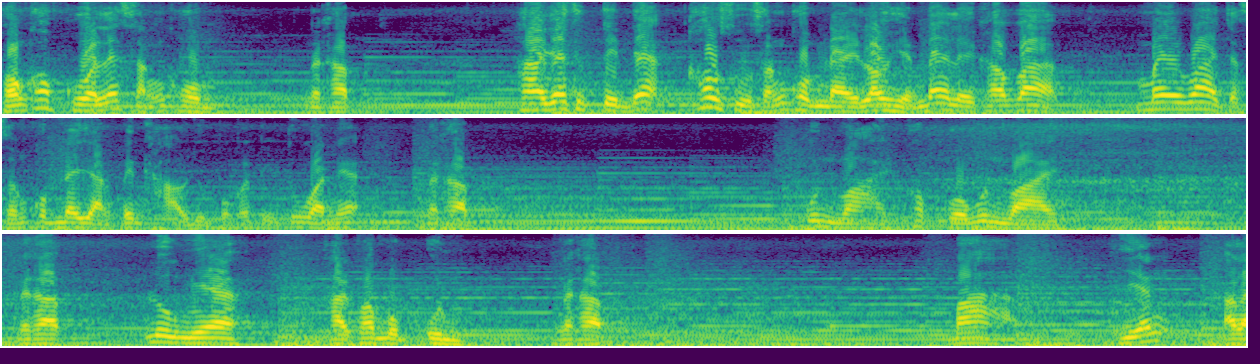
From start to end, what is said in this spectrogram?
ของครอบครัวและสังคมนะครับ หากยาเสพติดเนี่ยเข้าสู่สังคมใดเราเห็นได้เลยครับว่า ไม่ว่าจะสังคมใดอย่างเป็นข่าวอยู่ปกติทุกวันเนี้นะครับวุ่นวาย ครอบครัววุ่นวายนะครับ ลูกเมียขาดความอบอุ่นนะครับ บ้าเพี้ยนอะไร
